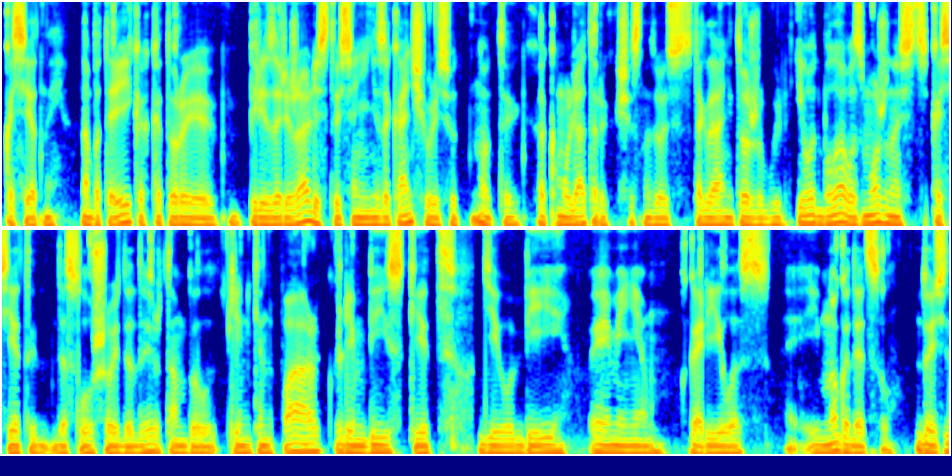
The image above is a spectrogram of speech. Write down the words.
кассетный на батарейках, которые перезаряжались, то есть они не заканчивались, вот, ну, это аккумуляторы, как сейчас называются, тогда они тоже были. И вот была возможность кассеты дослушивать до дыр, там был Linkin Park, Limp Bizkit, D.O.B., Eminem, Gorillaz и много Децл. То есть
